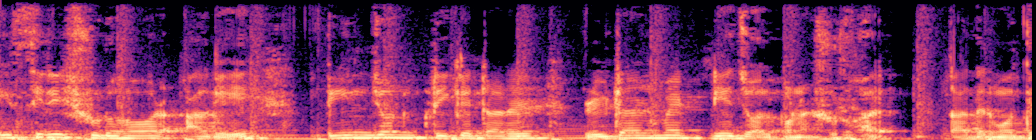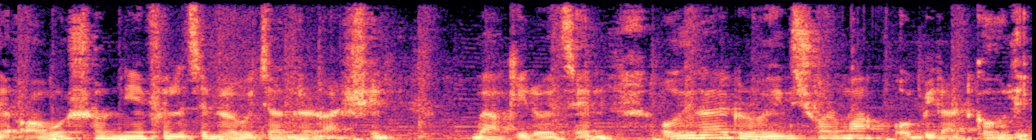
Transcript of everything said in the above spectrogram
এই সিরিজ শুরু হওয়ার আগে তিনজন ক্রিকেটারের রিটায়ারমেন্ট নিয়ে জল্পনা শুরু হয়। তাদের মধ্যে অবসর নিয়ে ফেলেছেন রবিচন্দ্রন অশ্বিন বাকি রয়েছেন অধিনায়ক রোহিত শর্মা ও বিরাট কোহলি।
